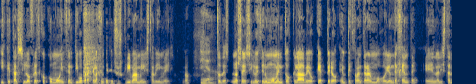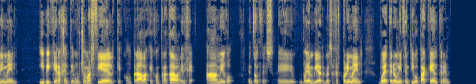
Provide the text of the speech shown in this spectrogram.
¿y qué tal si lo ofrezco como incentivo para que la gente se suscriba a mi lista de email? ¿no? Entonces, no sé si lo hice en un momento clave o qué, pero empezó a entrar un mogollón de gente en la lista de email y vi que era gente mucho más fiel, que compraba, que contrataba, y dije, ah, amigo, entonces eh, voy a enviar mensajes por email, voy a tener un incentivo para que entren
